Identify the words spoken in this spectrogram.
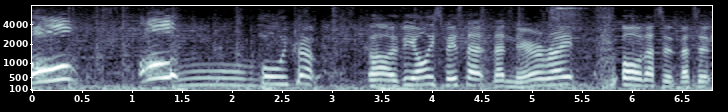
oh, oh! Holy crap! Uh, if he only spaced that that nair right, oh, that's it. That's it.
